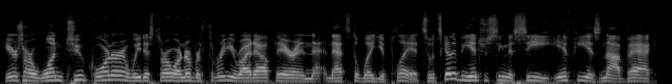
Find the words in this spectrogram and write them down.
Here's our one-two corner, and we just throw our number three right out there, and, that, and that's the way you play it. So it's going to be interesting to see if he is not back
